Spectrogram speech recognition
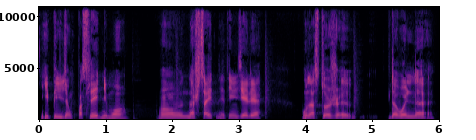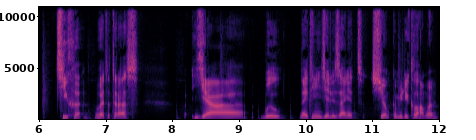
И перейдем к последнему. Э, наш сайт на этой неделе. У нас тоже довольно тихо в этот раз. Я был на этой неделе занят съемками рекламы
